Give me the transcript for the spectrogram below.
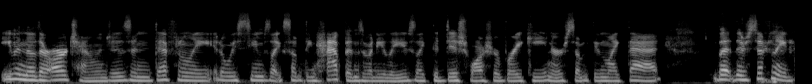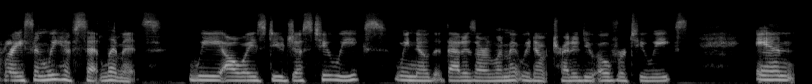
Even though there are challenges, and definitely it always seems like something happens when he leaves, like the dishwasher breaking or something like that but there's definitely a grace and we have set limits we always do just two weeks we know that that is our limit we don't try to do over two weeks and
